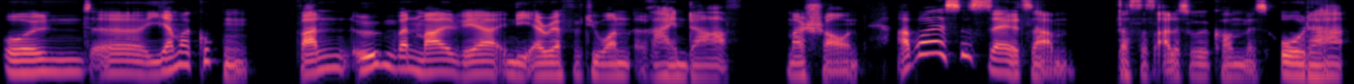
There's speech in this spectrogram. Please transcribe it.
Und äh, ja, mal gucken, wann irgendwann mal wer in die Area 51 rein darf. Mal schauen. Aber es ist seltsam, dass das alles so gekommen ist. Oder,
